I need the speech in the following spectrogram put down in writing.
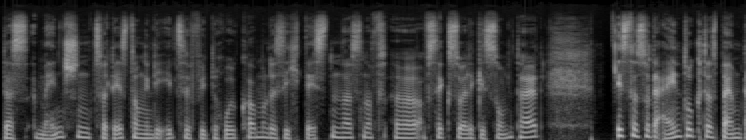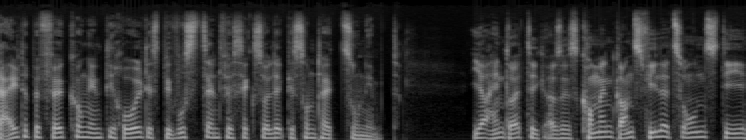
dass Menschen zur Testung in die EZF Tirol kommen oder sich testen lassen auf, äh, auf sexuelle Gesundheit. Ist das so der Eindruck, dass beim Teil der Bevölkerung in Tirol das Bewusstsein für sexuelle Gesundheit zunimmt? Ja, eindeutig. Also es kommen ganz viele zu uns, die,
